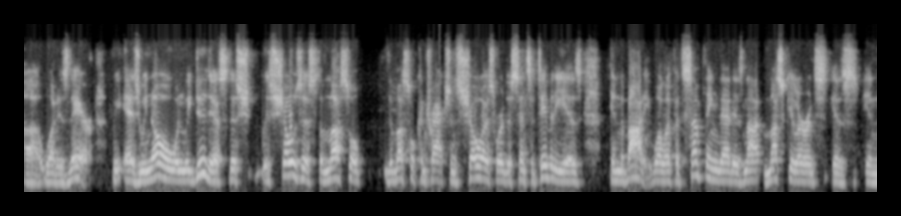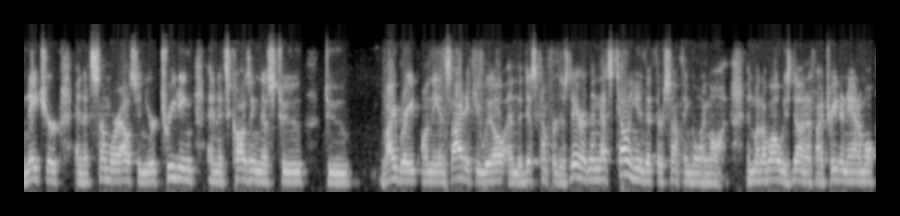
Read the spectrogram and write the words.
uh, what is there. We, as we know when we do this this, this shows us the muscle the muscle contractions show us where the sensitivity is in the body. Well, if it's something that is not muscular and is in nature and it's somewhere else and you're treating and it's causing this to to vibrate on the inside, if you will, and the discomfort is there, then that's telling you that there's something going on. And what I've always done, if I treat an animal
